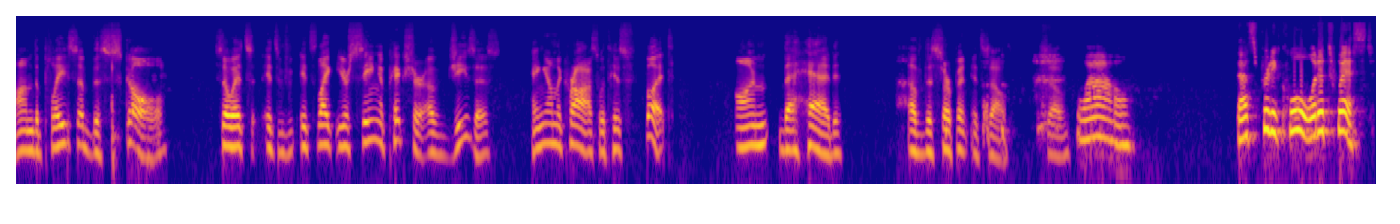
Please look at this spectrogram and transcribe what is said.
on the place of the skull so it's it's it's like you're seeing a picture of Jesus hanging on the cross with his foot on the head of the serpent itself. So wow. That's pretty cool. What a twist.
